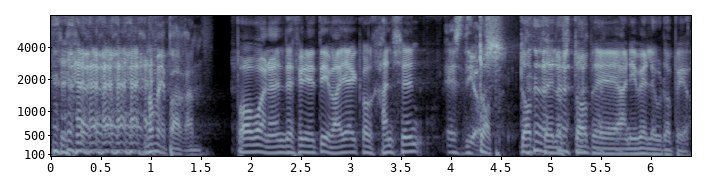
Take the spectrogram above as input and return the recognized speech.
no me pagan. Pues bueno, en definitiva, Jacob Hansen Es Dios. top, top de los top eh, a nivel europeo.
